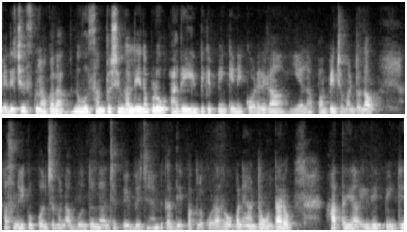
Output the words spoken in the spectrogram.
పెళ్ళి చేసుకున్నావు కదా నువ్వు సంతోషంగా లేనప్పుడు అదే ఇంటికి పింకిని కోడలిగా ఎలా పంపించమంటున్నావు? అసలు నీకు కొంచెమన్నా బుద్ధి ఉందా అని చెప్పి విజయాంబిక దీపక్లు కూడా రూపని అంటూ ఉంటారు. అత్తయ్య ఇది పింకీ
